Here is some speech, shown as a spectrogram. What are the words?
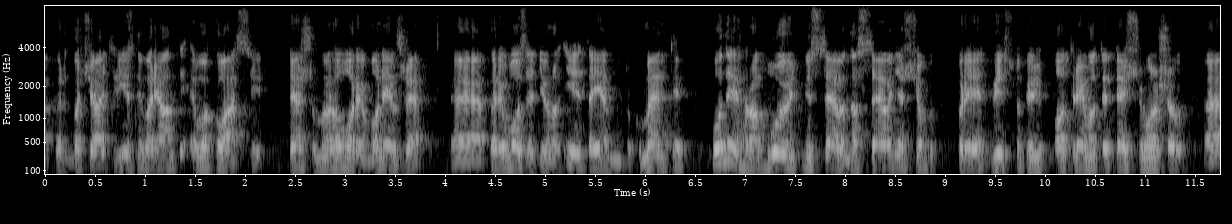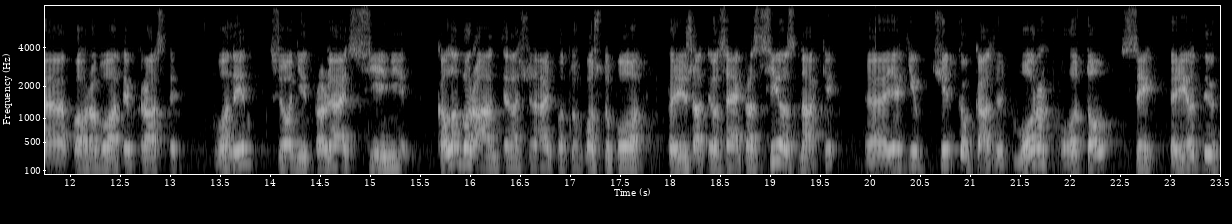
передбачають різні варіанти евакуації. Те, що ми говоримо, вони вже е, перевозять і таємні документи. Вони грабують місцеве населення, щоб при відступі отримати те, що може е, пограбувати, вкрасти. Вони сьогодні відправляють сім'ї, колаборанти починають поступово переїжджати. Оце якраз ці ознаки, які чітко вказують, ворог готов з цих періодів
